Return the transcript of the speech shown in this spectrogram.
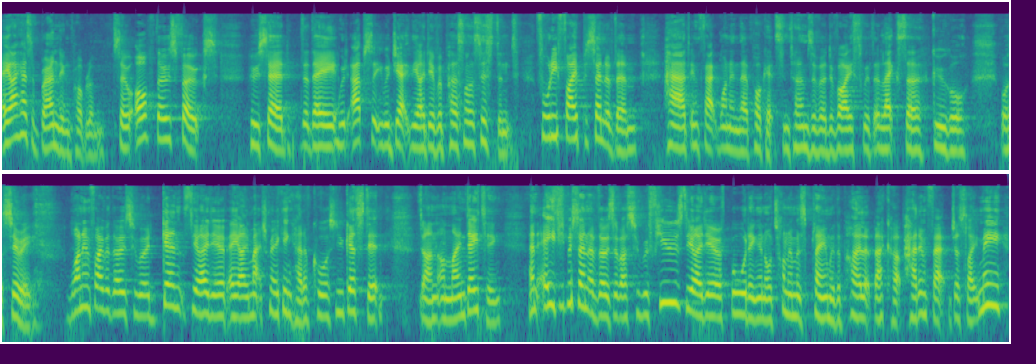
AI has a branding problem. So, of those folks who said that they would absolutely reject the idea of a personal assistant. 45% of them had, in fact, one in their pockets in terms of a device with Alexa, Google, or Siri. One in five of those who were against the idea of AI matchmaking had, of course, you guessed it, done online dating. And 80% of those of us who refused the idea of boarding an autonomous plane with a pilot backup had, in fact, just like me,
